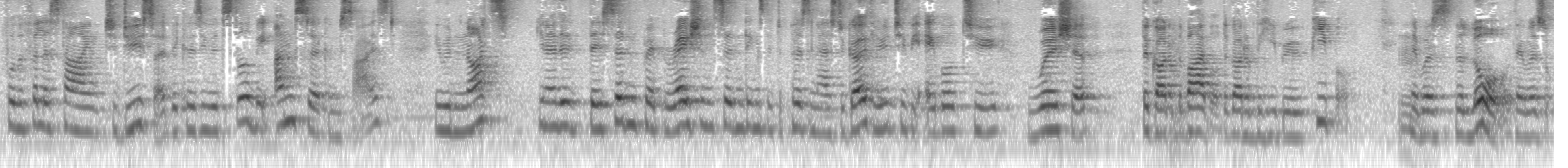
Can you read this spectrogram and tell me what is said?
for the Philistine to do so because he would still be uncircumcised. He would not, you know, there, there's certain preparations, certain things that the person has to go through to be able to worship the God of the Bible, the God of the Hebrew people. Mm. There was the law, there was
